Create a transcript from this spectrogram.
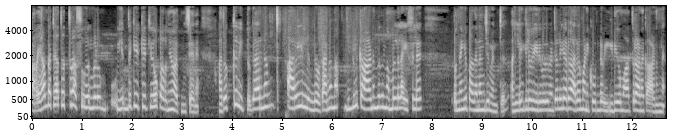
പറയാൻ പറ്റാത്തത്ര അസുഖങ്ങളും എന്തൊക്കെയൊക്കെയോ പറഞ്ഞു ആത്മസേനെ അതൊക്കെ വിട്ടു. കാരണം അറിയില്ലല്ലോ. കാരണം നിങ്ങൾ കാണുന്നത് നമ്മളുടെ ലൈഫിലെ ഒന്നെങ്കിൽ പതിനഞ്ച് മിനിറ്റ് അല്ലെങ്കിൽ ഒരു ഇരുപത് മിനിറ്റ് അല്ലെങ്കിൽ ഒരു അരമണിക്കൂറിന്റെ വീഡിയോ മാത്രമാണ് കാണുന്നത്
